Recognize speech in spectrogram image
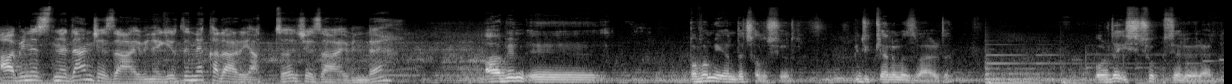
Abiniz neden cezaevine girdi? Ne kadar yattı cezaevinde? Abim e, babamın yanında çalışıyordu. Bir dükkanımız vardı. Orada işi çok güzel öğrendi.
